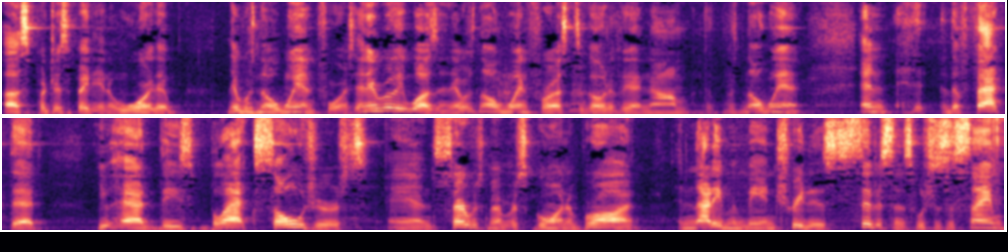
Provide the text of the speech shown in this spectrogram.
us participating in a war that there was no win for us. And it really wasn't. There was no win for us to go to mm-hmm. Vietnam. There was no win. And the fact that you had these black soldiers and service members going abroad and not even being treated as citizens, which is the same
